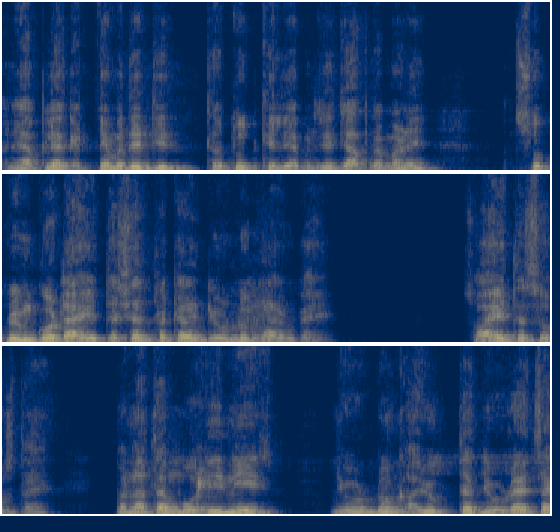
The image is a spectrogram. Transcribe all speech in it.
आणि आपल्या घटनेमध्ये ती तरतूद केली आहे. म्हणजे ज्याप्रमाणे सुप्रीम कोर्ट आहे तशाच प्रकारे निवडणूक आयोग आहे. स्वायत्त संस्था आहे. पण आता मोदींनी निवडणूक आयुक्त निवडायचा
